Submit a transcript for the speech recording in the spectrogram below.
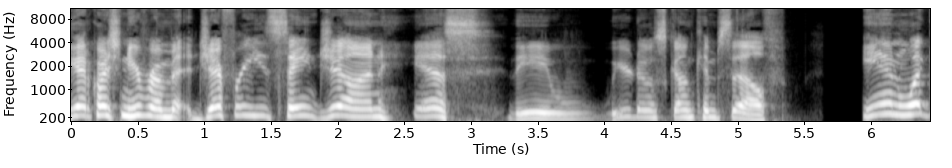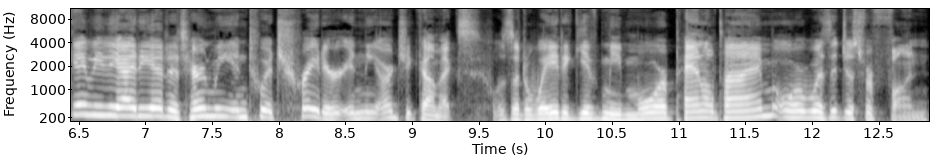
got a question here from Geoffrey St. John. Yes, the weirdo skunk himself. Ian, what gave you the idea to turn me into a traitor in the Archie comics? Was it a way to give me more panel time, or was it just for fun?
